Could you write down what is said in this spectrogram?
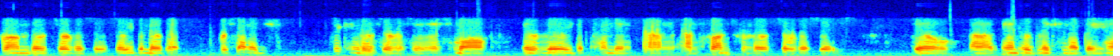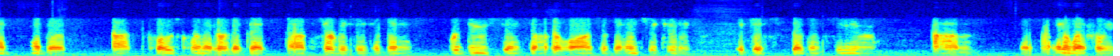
from those services. So even though the percentage seeking those services is small, they're very dependent on, on funds from those services. So, uh, and her admission that they had had to uh, close clinic or that that uh, services have been reduced and some of the laws have been instituted, it just doesn't seem um, intellectually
